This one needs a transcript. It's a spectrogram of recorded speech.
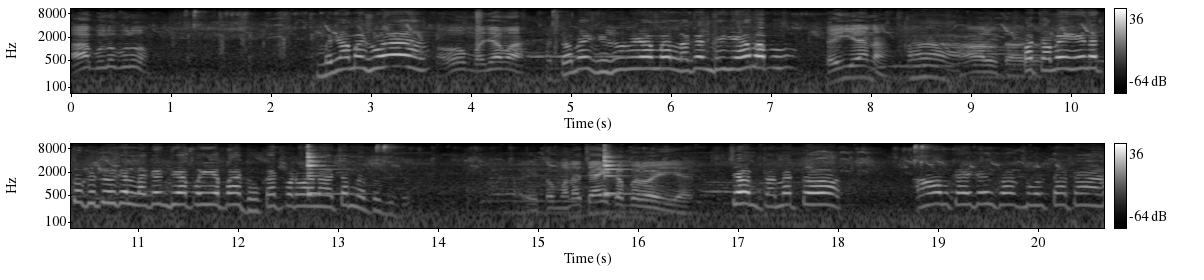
હા, બોલો બોલો. મજામાં છો ઓ મજામાં. તમે કીધું તું લગ્ન થઈ ગયા બાપુ? થઈ ગયા ને? હા. સારું પણ તમે એ નતું કીધું કે લગ્ન થયા પછી એ પા ધોકા જ પડવાના ચમ નતું કીધું? એ તો મને ચાઈ ખબર હોય યાર. ચમ તમે તો આમ કઈ કઈ કોક બોલતા હતા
